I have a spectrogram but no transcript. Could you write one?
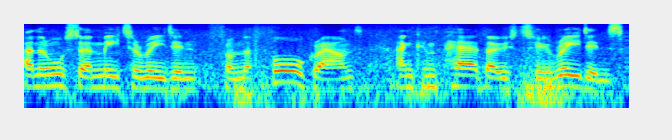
and then also a meter reading from the foreground and compare those two readings.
